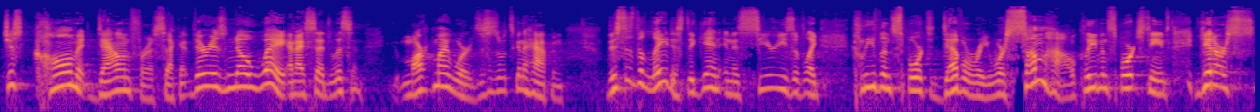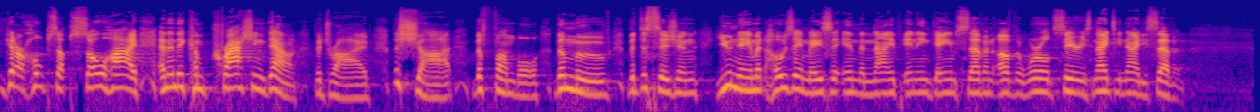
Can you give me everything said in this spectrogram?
Just calm it down for a second. There is no way. And I said, listen, mark my words. This is what's going to happen. This is the latest, again, in a series of like Cleveland sports devilry, where somehow Cleveland sports teams get our, get our hopes up so high and then they come crashing down. The drive, the shot, the fumble, the move, the decision, you name it. Jose Mesa in the ninth inning, game seven of the World Series, 1997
